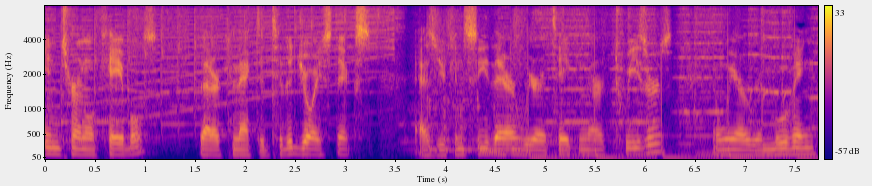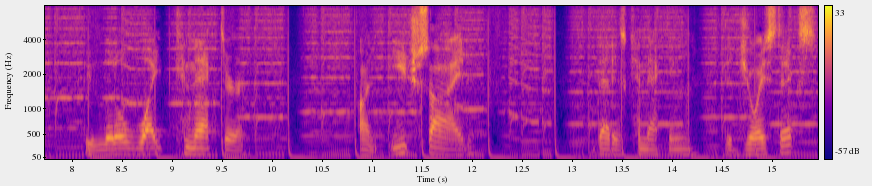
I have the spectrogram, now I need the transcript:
internal cables that are connected to the joysticks. As you can see there, we are taking our tweezers and we are removing the little white connector on each side that is connecting the joysticks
